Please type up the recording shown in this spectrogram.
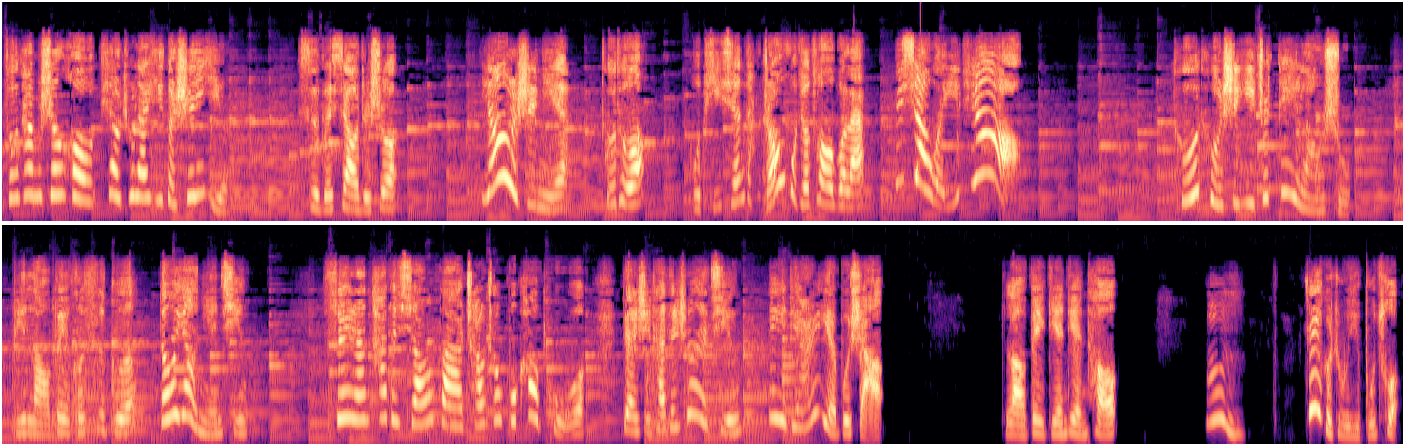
从他们身后跳出来一个身影，四个笑着说：“又是你，图图，不提前打招呼就凑过来，吓我一跳。”图图是一只地老鼠。比老贝和四格都要年轻，虽然他的想法常常不靠谱，但是他的热情一点儿也不少。老贝点点头，嗯，这个主意不错，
